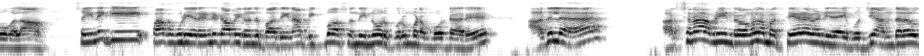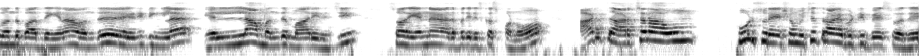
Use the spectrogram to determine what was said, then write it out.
போகலாம். ஸோ இன்னைக்கு பார்க்கக்கூடிய ரெண்டு டாபிக் வந்து பார்த்தீங்கன்னா பிக் பாஸ் வந்து இன்னொரு குறும்படம் போட்டார். அதில் அர்ச்சனா அப்படின்றவங்க நம்ம தேட வேண்டியதாகி போச்சு. அந்தளவுக்கு வந்து பார்த்தீங்கன்னா வந்து எடிட்டிங்கில் எல்லாம் வந்து மாறிடுச்சு. ஸோ அது என்ன? அதை பற்றி டிஸ்கஸ் பண்ணுவோம். அடுத்து அர்ச்சனாவும் கூல் சுரேஷும் விசித்ராவை பற்றி பேசுவது.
